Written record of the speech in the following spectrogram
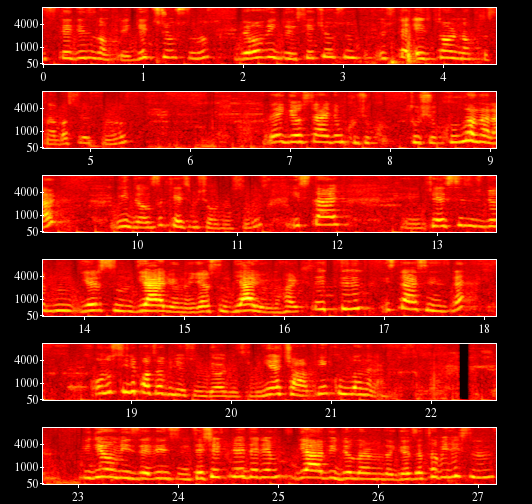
istediğiniz noktaya getiriyorsunuz ve o videoyu seçiyorsunuz. Üstte editör noktasına basıyorsunuz. Ve gösterdiğim tuşu, tuşu kullanarak videonuzu kesmiş oluyorsunuz. İster e, kestiğiniz videonun yarısını diğer yöne, yarısını diğer yöne hareket ettirin. İsterseniz de onu silip atabiliyorsunuz gördüğünüz gibi. Yine çarpıyı kullanarak. İzlediğiniz için teşekkür ederim. Diğer videolarımı da göz atabilirsiniz.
